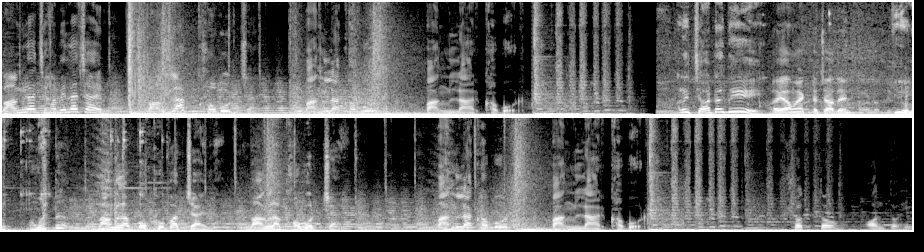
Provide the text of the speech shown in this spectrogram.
বাংলা ঝামেলা চায় না বাংলা খবর চায়। বাংলা খবর বাংলার খবর। আরে চাটা দে। ওই আমার একটা চা দেন। কি হলো? আমারটা? বাংলা পক্ষপাত চায় না বাংলা খবর চায়। বাংলা খবর বাংলার খবর। সত্য অন্তহীন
